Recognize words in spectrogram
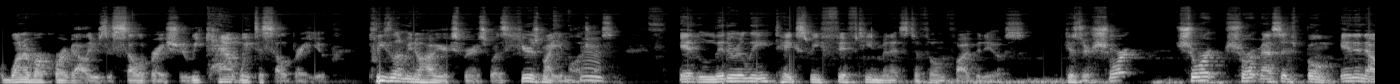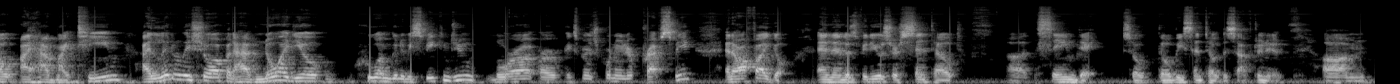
One of our core values is celebration. We can't wait to celebrate you. Please let me know how your experience was. Here's my email hmm. address. Mm. It literally takes me 15 minutes to film five videos because they're short, short, short message, boom, in and out. I have my team. I literally show up and I have no idea who I'm going to be speaking to. Laura, our experience coordinator, preps me, and off I go. And then those videos are sent out uh, the same day. So they'll be sent out this afternoon. Um,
